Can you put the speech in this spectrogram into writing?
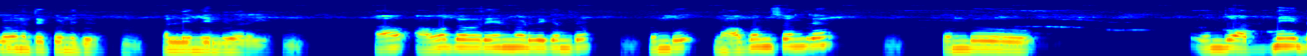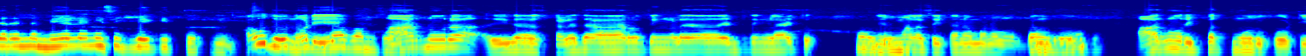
ಲೋನ್ ತೆಕೊಂಡಿದ್ದೇವೆ ಹ್ಮ್. ಅಲ್ಲಿಂದ ಇಲ್ಲಿವರೆಗೆ. ಹ್ಮ್. ಆ- ಅವಾಗ ಅವ್ರು ಏನ್ ಮಾಡ್ಬೇಕಂದ್ರೆ ಒಂದು ಲಾಭಾಂಶ ಅಂದ್ರೆ ಹ್ಮ್. ಒಂದು ಒಂದು ಹದಿನೈದರಿಂದ ಮೇಲೇನೆ ಸಿಗ್ಬೇಕಿತ್ತು. ಹ್ಮ್. ಹೌದು ನೋಡಿ ಲಾಭಾಂಶ. ಆರ್ನೂರ ಈಗ ಕಳೆದ ಆರು ತಿಂಗಳ ಎಂಟು ತಿಂಗಳಾಯ್ತು. ಹೌದು. ನಿರ್ಮಲಾ ಸೀತಾರಾಮನ್ ಅವರು ಬಂದ್ರು. ಹೌದು. ಆರ್ನೂರ ಇಪ್ಪತ್ತ್ ಮೂರು ಕೋಟಿ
